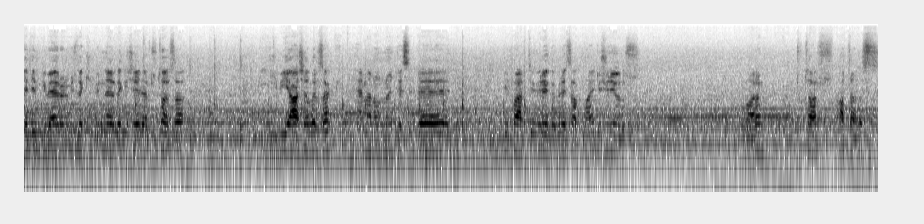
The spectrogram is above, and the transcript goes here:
Dediğim gibi eğer önümüzdeki günlerdeki şeyler tutarsa iyi bir yağış alırsak hemen onun öncesinde bir parti üre gübre satmayı düşünüyoruz. Umarım tutar, atarız.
